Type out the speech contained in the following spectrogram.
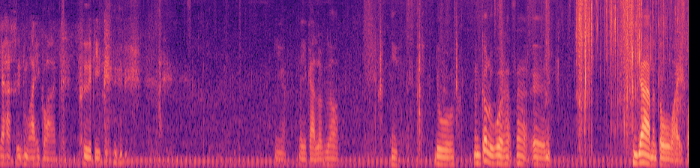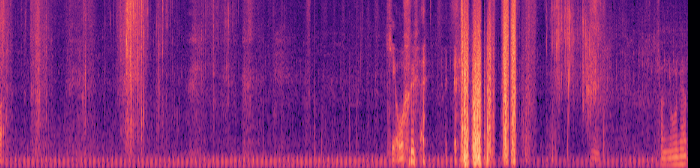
หญ้าขึ้นไวกว่าพืชอีก นี่ครับบรรยากาศรอบๆ นี่ ดูมันก็รู้ครับว่า เออหญ้ามันโตไวกว่า เขียวฝั่งนู้นครับ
